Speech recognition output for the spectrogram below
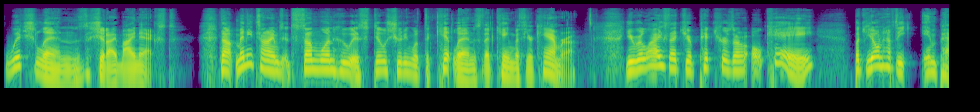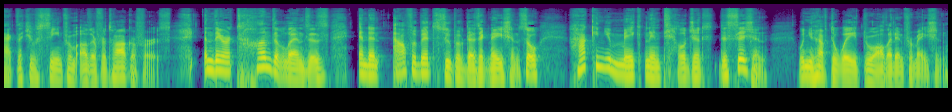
which lens should I buy next? Now, many times it's someone who is still shooting with the kit lens that came with your camera. You realize that your pictures are okay, but you don't have the impact that you've seen from other photographers. And there are tons of lenses and an alphabet soup of designations. So how can you make an intelligent decision when you have to wade through all that information?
